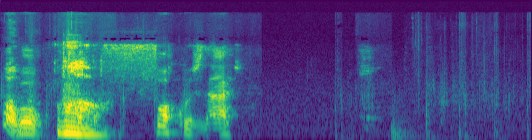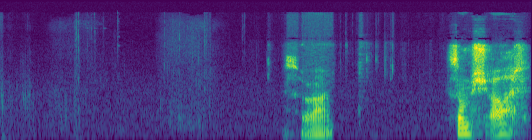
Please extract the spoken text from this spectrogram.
Whoa. Whoa. Whoa. Fuck was that? It's alright. Some shot.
